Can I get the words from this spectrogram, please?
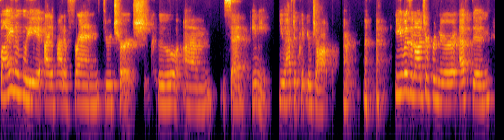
finally, I had a friend through church who um, said, Amy, you have to quit your job. he was an entrepreneur, Efton,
